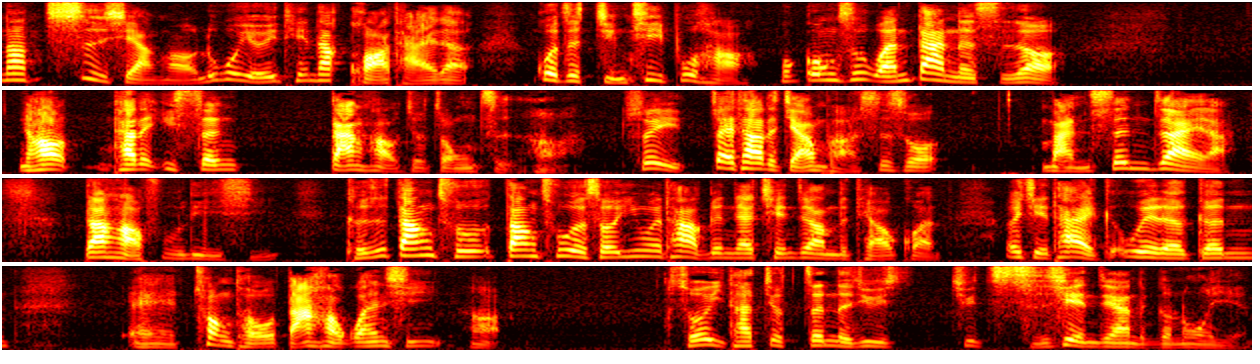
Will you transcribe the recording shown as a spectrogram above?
那试想哦，如果有一天他垮台了，或者景气不好，或公司完蛋的时候，然后他的一生刚好就终止哈。所以在他的讲法是说，满身债啊，刚好付利息。可是当初当初的时候，因为他有跟人家签这样的条款，而且他也为了跟诶创投打好关系啊，所以他就真的去去实现这样的一个诺言。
